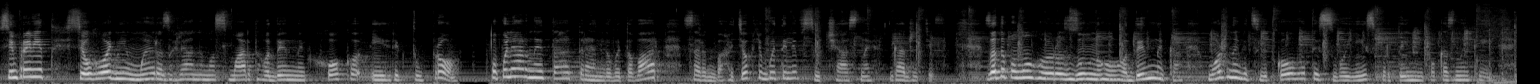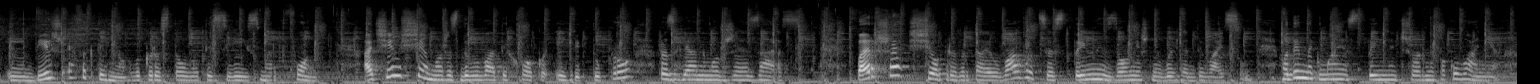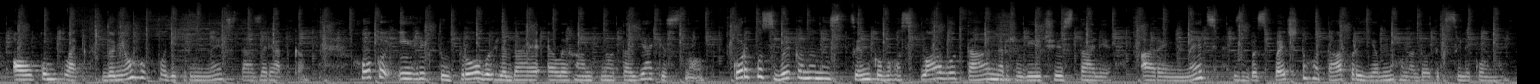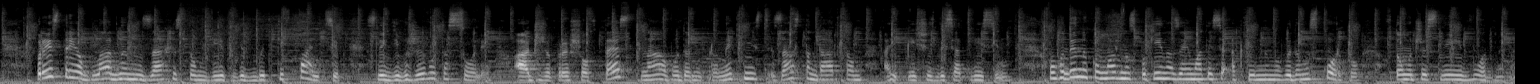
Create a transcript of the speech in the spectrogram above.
Всім привіт! Сьогодні ми розглянемо смарт-годинник Hoco Y2 Pro. Популярний та трендовий товар серед багатьох любителів сучасних гаджетів. За допомогою розумного годинника можна відслідковувати свої спортивні показники і більш ефективно використовувати свій смартфон. А чим ще може здивувати Hoco Y2 Pro, розглянемо вже зараз. Перше, що привертає увагу, це стильний зовнішній вигляд девайсу. Годинник має стильне чорне пакування, а у комплект до нього входять ремінець та зарядка. Hoco Y2 Pro виглядає елегантно та якісно. Корпус виконаний з цинкового сплаву та нержавіючої сталі, а ремінець з безпечного та приємного на дотик силікону. Пристрій обладнаний захистом від відбитків пальців, слідів живу та солі, адже пройшов тест на водонепроникність за стандартом IP68. У годиннику можна спокійно займатися активними видами спорту, в тому числі і водними.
